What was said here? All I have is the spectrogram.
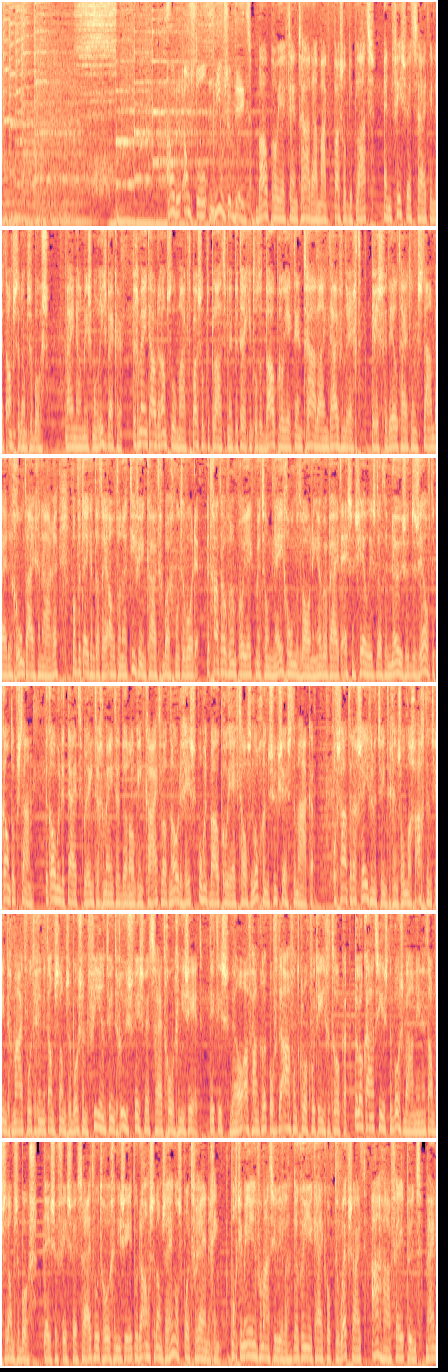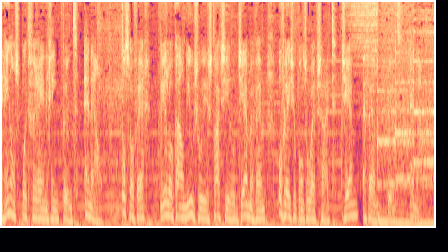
Ouder Amstel nieuwsupdate. Bouwproject Entrada maakt pas op de plaats. En viswedstrijd in het Amsterdamse bos. Mijn naam is Maurice Becker. De gemeente Ouder Amstel maakt pas op de plaats met betrekking tot het bouwproject Entrada in Duivendrecht. Er is verdeeldheid ontstaan bij de grondeigenaren, wat betekent dat er alternatieven in kaart gebracht moeten worden. Het gaat over een project met zo'n 900 woningen waarbij het essentieel is dat de neuzen dezelfde kant op staan. De komende tijd brengt de gemeente dan ook in kaart wat nodig is om het bouwproject alsnog een succes te maken. Op zaterdag 27 en zondag 28 maart wordt er in het Amsterdamse bos een 24 uur viswedstrijd georganiseerd. Dit is wel afhankelijk of de avondklok wordt ingetrokken. De locatie is de bosbaan in het Amsterdamse bos. Deze viswedstrijd wordt georganiseerd door de Amsterdamse Hengelsportvereniging. Mocht je meer informatie willen, dan kun je kijken op de website ahv.mijnhengelsportvereniging.nl. Tot zover. Meer lokaal nieuws hoor je straks hier op Jam FM of lees je op onze website jamfm.nl.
